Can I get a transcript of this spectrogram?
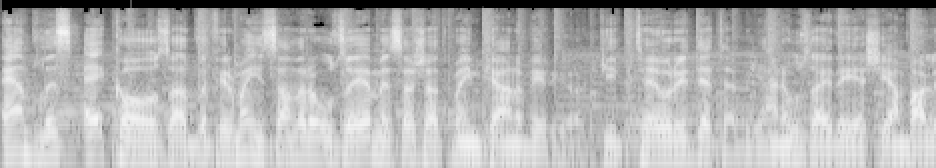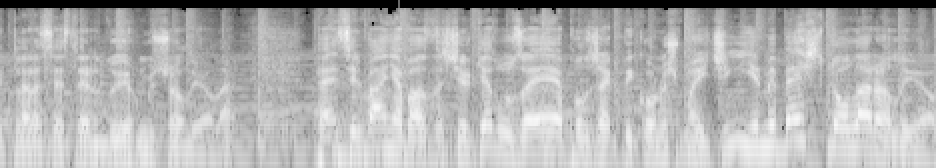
Endless Echoes adlı firma insanlara uzaya mesaj atma imkanı veriyor. Ki teoride tabii yani uzayda yaşayan varlıklara seslerini duyurmuş oluyorlar. Pensilvanya bazlı şirket uzaya yapılacak bir konuşma için 25 dolar alıyor.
